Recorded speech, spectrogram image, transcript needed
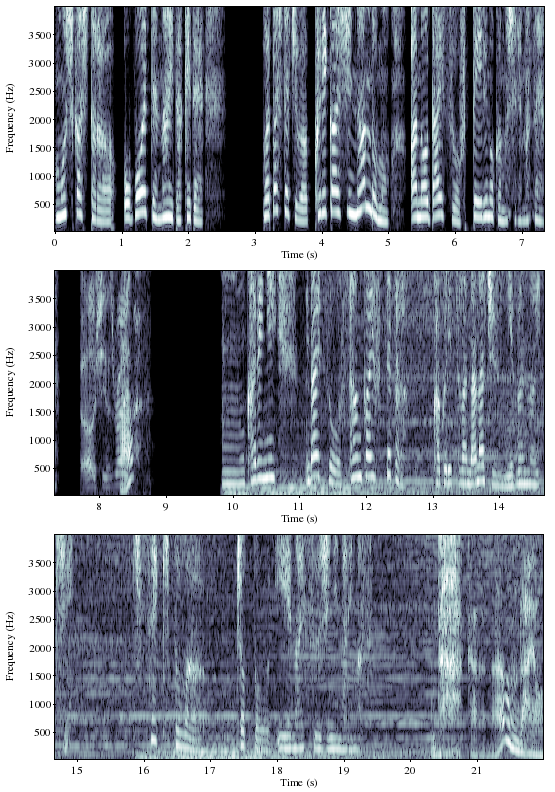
もしかしたら覚えてないだけで私たちは繰り返し何度もあのダイスを振っているのかもしれません。Oh, right. うん仮にダイスを3回振ってたら確率は72分の1奇跡とはちょっと言えない数字になります。だからなんだよ。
